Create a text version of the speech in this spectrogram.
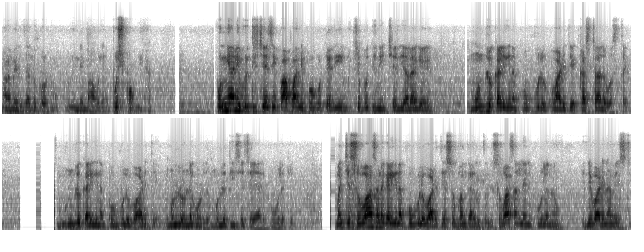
మన మీద జల్లుకోవటం ఇవన్నీ మామూలు. పుష్పం ఇక. పుణ్యాన్ని వృద్ధి చేసి పాపాన్ని పోగొట్టేది మంచి బుద్ధిని ఇచ్చేది అలాగే ముండ్లు కలిగిన పువ్వులు వాడితే కష్టాలు వస్తాయి. ముండ్లు కలిగిన పువ్వులు వాడితే ముళ్ళు ఉండకూడదు ముళ్ళు తీసేసేయాలి పువ్వులకి. మంచి సువాసన కలిగిన పువ్వులు వాడితే శుభం కలుగుతుంది. సువాసన లేని పూలను ఎన్ని వాడినా వేస్ట్.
